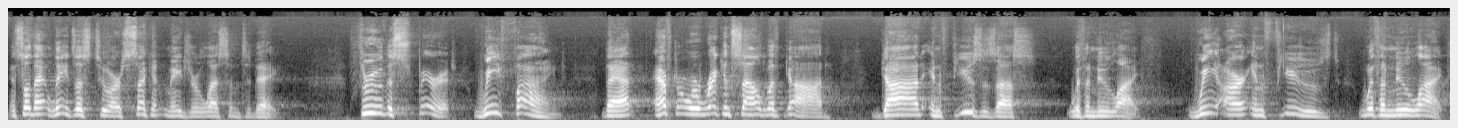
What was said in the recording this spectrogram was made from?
And so that leads us to our second major lesson today. Through the Spirit, we find that after we're reconciled with God, God infuses us with a new life. We are infused with a new life.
